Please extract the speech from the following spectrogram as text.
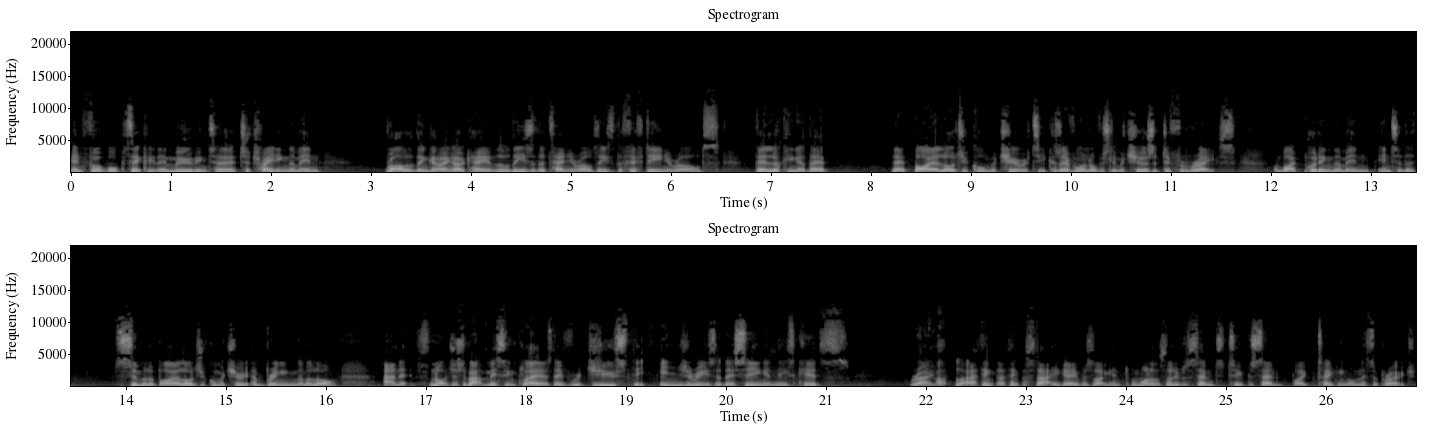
in football, particularly, they're moving to, to training them in rather than going, okay, well, these are the ten year olds, these are the fifteen year olds. They're looking at their their biological maturity because everyone obviously matures at different rates, and by putting them in into the similar biological maturity and bringing them along. And it's not just about missing players; they've reduced the injuries that they're seeing in these kids right. uh, like I think I think the stat he gave was like in, in one of the studies was 72 percent by taking on this approach.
